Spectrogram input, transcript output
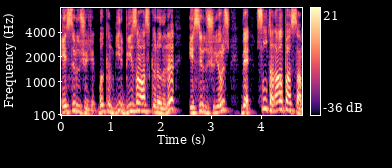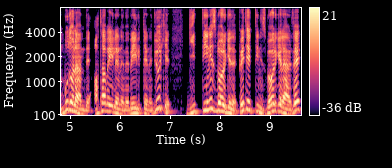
esir düşecek. Bakın bir Bizans kralını esir düşürüyoruz ve Sultan Alparslan bu dönemde atabeylerine ve beyliklerine diyor ki gittiğiniz bölgede, fethettiğiniz bölgelerde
